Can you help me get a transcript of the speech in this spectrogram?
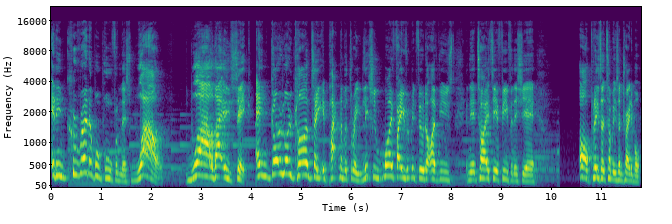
an incredible pull from this. Wow. Wow, that is sick. N'Golo Kante in pack number three. Literally my favourite midfielder I've used in the entirety of FIFA this year. Oh, please don't tell me he's untradeable.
